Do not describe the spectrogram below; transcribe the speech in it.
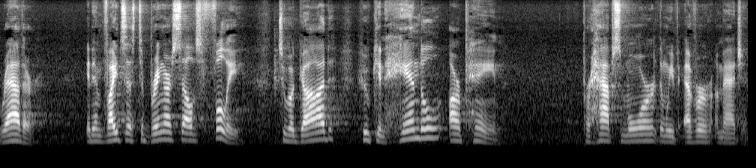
Rather, it invites us to bring ourselves fully to a God who can handle our pain perhaps more than we've ever imagined.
